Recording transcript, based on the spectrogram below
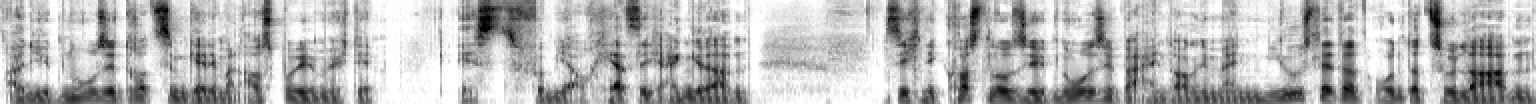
aber die Hypnose trotzdem gerne mal ausprobieren möchte, ist von mir auch herzlich eingeladen, sich eine kostenlose Hypnose bei Eintragung in meinen Newsletter runterzuladen.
